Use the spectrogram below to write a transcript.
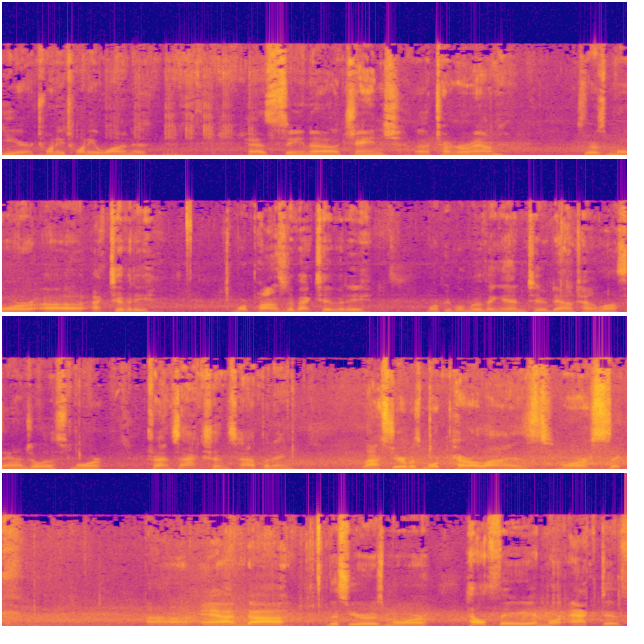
year, 2021. It has seen a change, a turnaround. So there's more uh, activity, more positive activity, more people moving into downtown Los Angeles, more transactions happening. Last year was more paralyzed, more sick, uh, and uh, this year is more healthy and more active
